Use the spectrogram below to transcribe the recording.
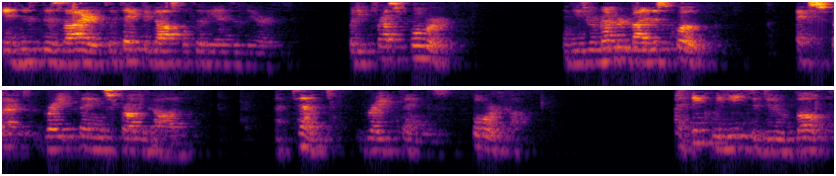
in his desire to take the gospel to the ends of the earth. But he pressed forward, and he's remembered by this quote, expect great things from God, attempt great things for God. I think we need to do both.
